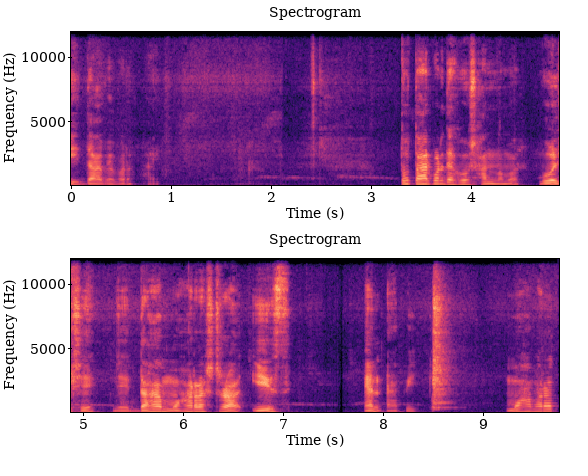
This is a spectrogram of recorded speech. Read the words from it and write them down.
এই দা ব্যবহার তো তারপর দেখো সাত নম্বর, বলছে যে the Maharashtra is an epic. Mahabharata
